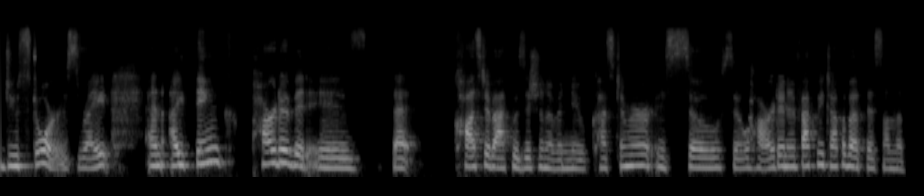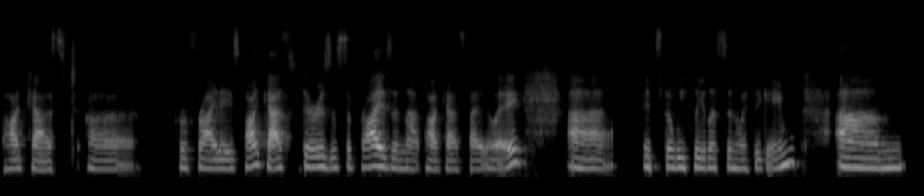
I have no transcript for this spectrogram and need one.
do stores, right? And I think part of it is that cost of acquisition of a new customer is so so hard. And in fact we talk about this on the podcast uh, for friday's podcast. There is a surprise in that podcast by the way. Uh, it's the weekly listen with the game. Um,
